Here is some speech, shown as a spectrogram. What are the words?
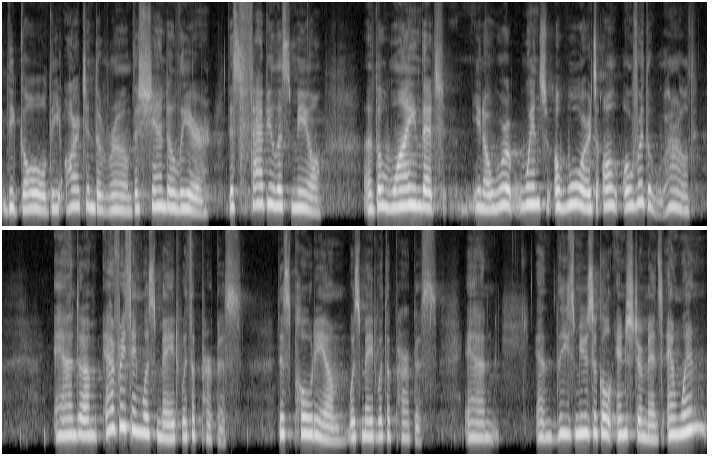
the gold, the art in the room, the chandelier this fabulous meal, uh, the wine that, you know, wins awards all over the world. And um, everything was made with a purpose. This podium was made with a purpose. And, and these musical instruments. And when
